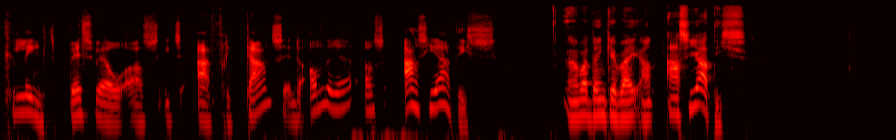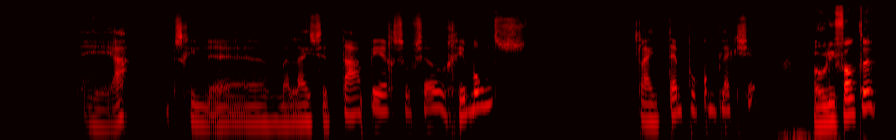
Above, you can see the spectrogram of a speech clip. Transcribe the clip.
klinkt best wel als iets Afrikaans en de andere als Aziatisch. En wat denk je bij aan Aziatisch? Ja, misschien eh Maleise tapirs of zo, gibbons. Klein tempelcomplexje. Olifanten?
